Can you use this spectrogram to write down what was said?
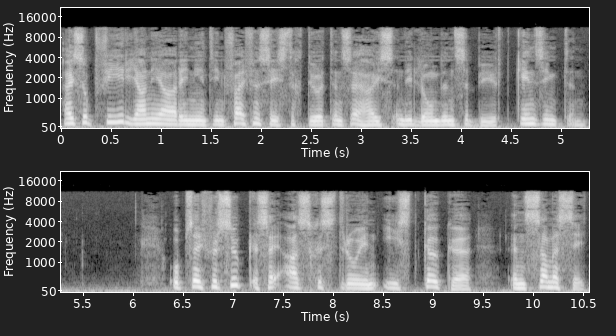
Hy is op 4 Januarie 1965 dood in sy huis in die Londense buurt Kensington. Op sy versoek is sy as gestrooi in East Coker in Somerset,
